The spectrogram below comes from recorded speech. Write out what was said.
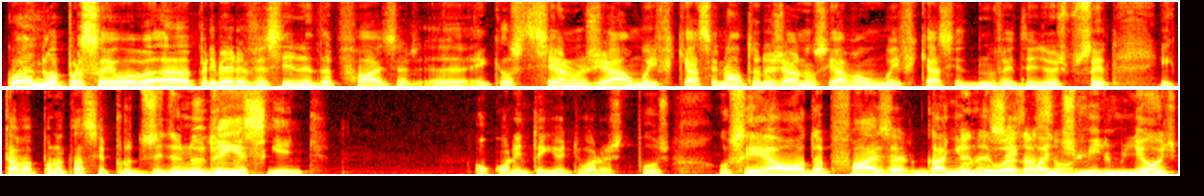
Quando apareceu a, a primeira vacina da Pfizer, uh, em que eles disseram já uma eficácia, na altura já anunciavam uma eficácia de 92% e que estava pronta a ser produzida no dia seguinte, ou 48 horas depois, o CEO da Pfizer ganhou não sei quantos mil milhões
